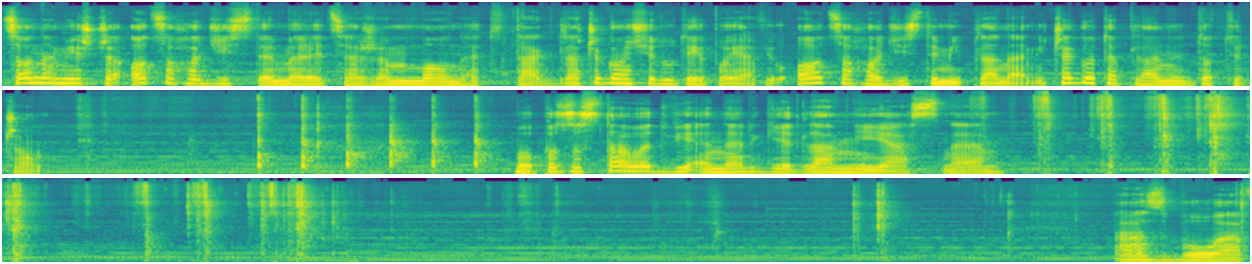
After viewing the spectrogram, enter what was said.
co nam jeszcze, o co chodzi z tym rycerzem monet, tak? Dlaczego on się tutaj pojawił? O co chodzi z tymi planami? Czego te plany dotyczą? Bo pozostałe dwie energie dla mnie jasne. As buław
